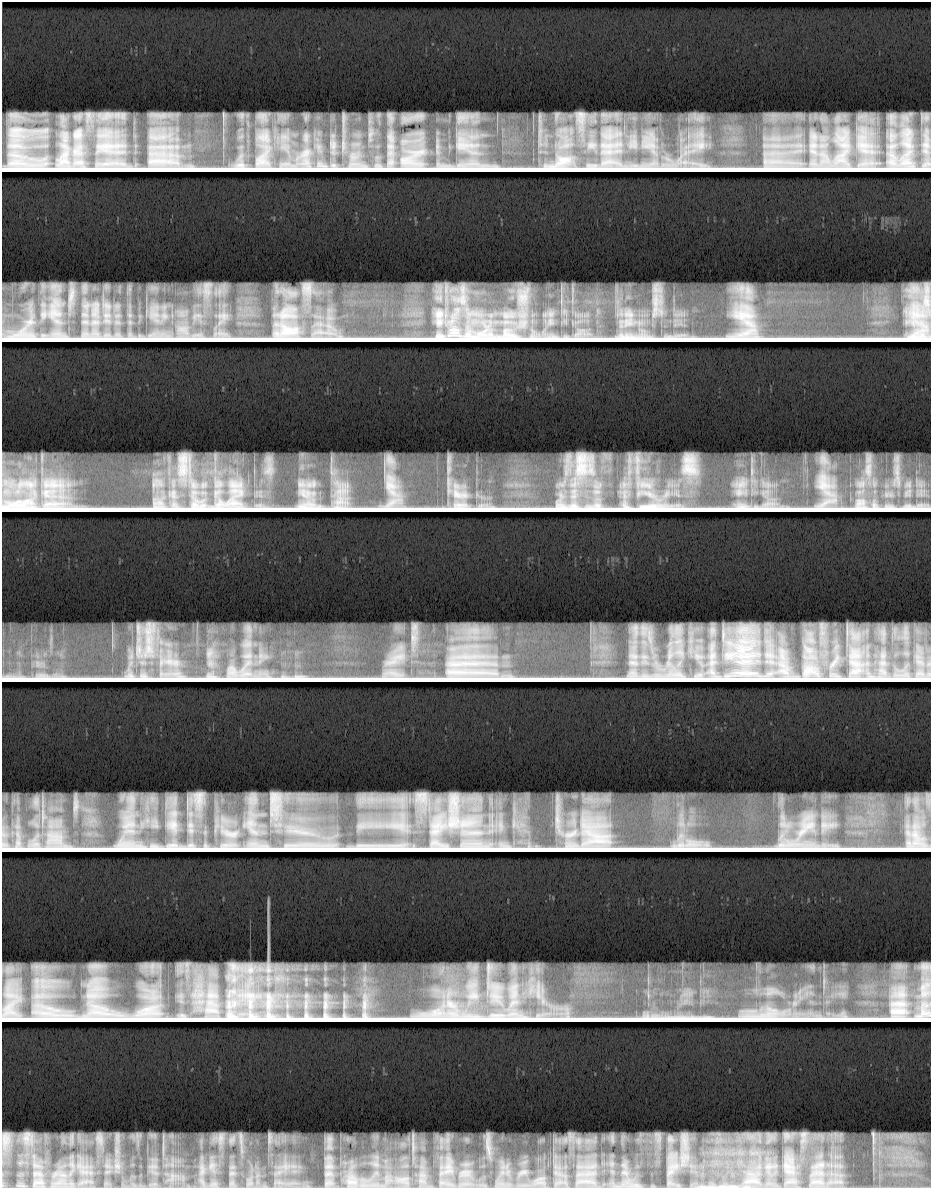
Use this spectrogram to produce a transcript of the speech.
Though, like I said, um, with Black Hammer, I came to terms with that art and began to not see that in any other way. Uh, and I like it. I liked it more at the end than I did at the beginning, obviously. But also, he draws a more emotional anti-god than Dean Ormston did. yeah, He was more like a like a stoic Galactus, you know, type Yeah. character, whereas this is a, a furious anti-god Yeah. who also appears to be dead in the Parazone. Which is fair. Yeah. Why wouldn't he? Mhm. Right. Um. No, these were really cute. I did. I got freaked out and had to look at it a couple of times when he did disappear into the station and turned out little little Randy, and I was like, oh no, what is happening? what are we doing here? Little Randy. Little Randy. Uh, most of the stuff around the gas station was a good time. I guess that's what I'm saying. But probably my all time favorite was whenever he walked outside and there was the spaceship. He's like, yeah, I got to gas that up.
